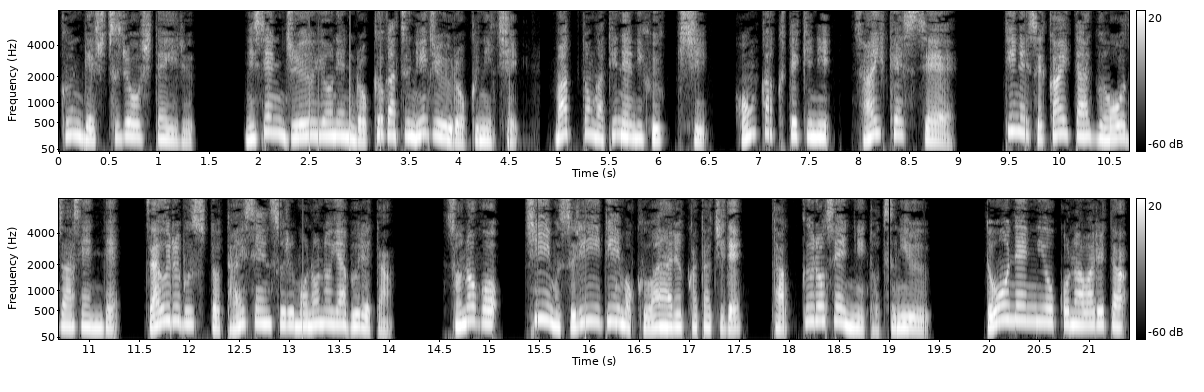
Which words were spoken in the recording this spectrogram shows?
組んで出場している。2014年6月26日、マットがティネに復帰し、本格的に再結成。ティネ世界タッグ王座戦でザウルブスと対戦するものの敗れた。その後、チーム 3D も加わる形でタッグ路線に突入。同年に行われた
